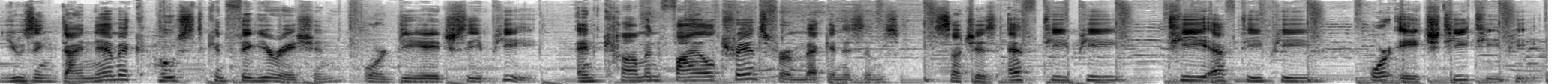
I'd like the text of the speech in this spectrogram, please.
using Dynamic Host Configuration, or DHCP, and common file transfer mechanisms such as FTP, TFTP, or HTTP.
